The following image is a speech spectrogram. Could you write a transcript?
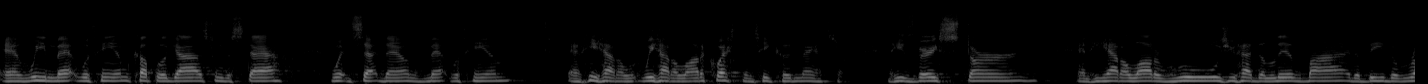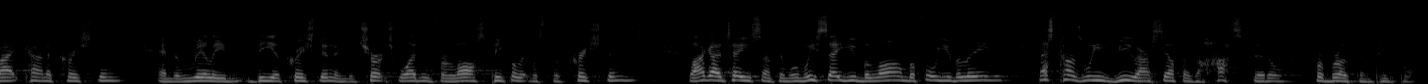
And we met with him. A couple of guys from the staff went and sat down and met with him. And he had a, we had a lot of questions he couldn't answer. He was very stern, and he had a lot of rules you had to live by to be the right kind of Christian and to really be a Christian. And the church wasn't for lost people, it was for Christians. Well, I got to tell you something. When we say you belong before you believe, that's because we view ourselves as a hospital for broken people.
